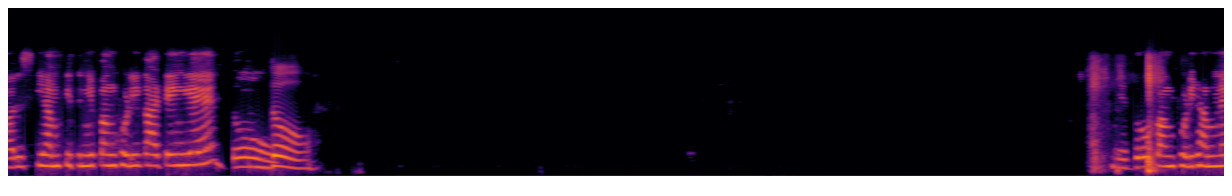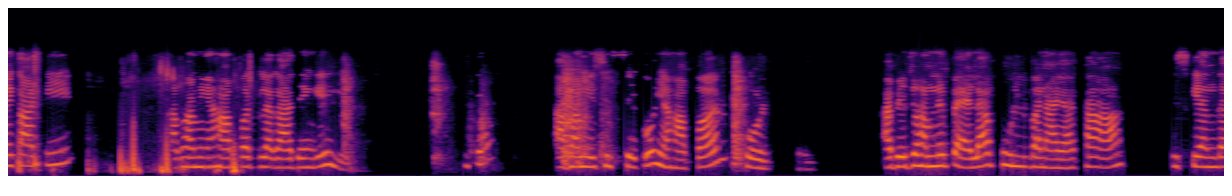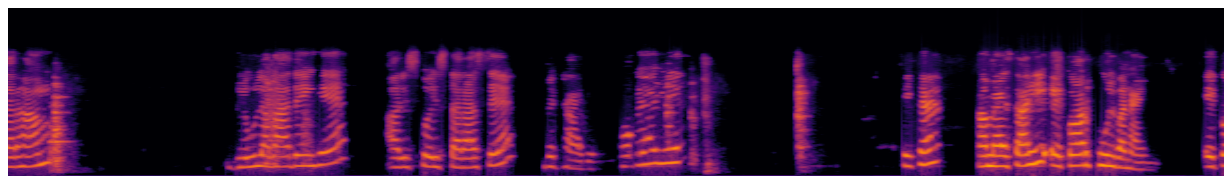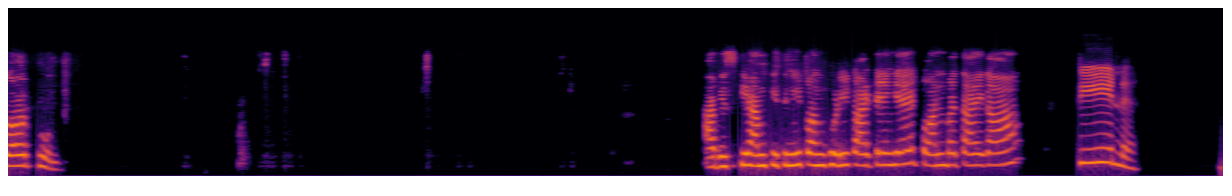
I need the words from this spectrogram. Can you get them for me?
और इसकी हम कितनी पंखुड़ी काटेंगे? दो। दो। ये दो पंखुड़ी हमने काटी। अब हम यहाँ पर लगा देंगे ये। ठीक है? अब हम इस हिस्से को यहाँ पर फोल्ड अब ये जो हमने पहला फूल बनाया था, इसके अंदर हम ग्लू लगा देंगे और इसको इस तरह से बिठा देंगे। हो गया ये? ठीक है? हम ऐसा ही एक और फूल बनाएँगे। एक और फूल। अब इसकी हम कितनी पंखुड़ी काटेंगे? कौन बताएगा? तीन।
